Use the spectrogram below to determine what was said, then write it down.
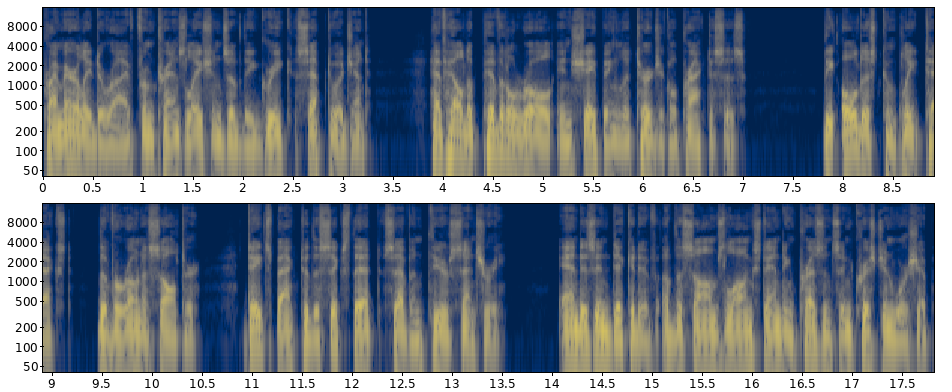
primarily derived from translations of the Greek Septuagint, have held a pivotal role in shaping liturgical practices. The oldest complete text, the Verona Psalter, dates back to the 6th and 7th century and is indicative of the Psalm's long-standing presence in Christian worship,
